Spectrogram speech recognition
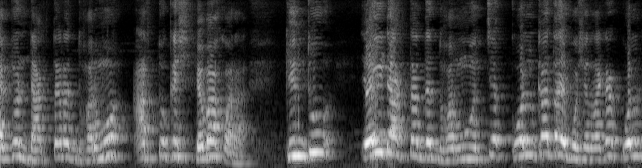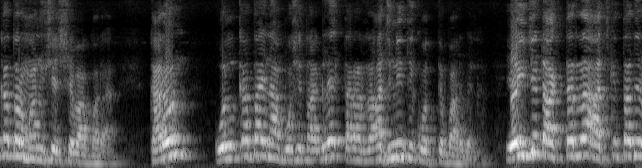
একজন ডাক্তারের ধর্ম আর্তকে সেবা করা কিন্তু এই ডাক্তারদের ধর্ম হচ্ছে কলকাতায় বসে থাকা কলকাতার মানুষের সেবা করা। কারণ কলকাতায় না বসে থাকলে তারা রাজনীতি করতে পারবে না। এই যে ডাক্তাররা আজকে তাদের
